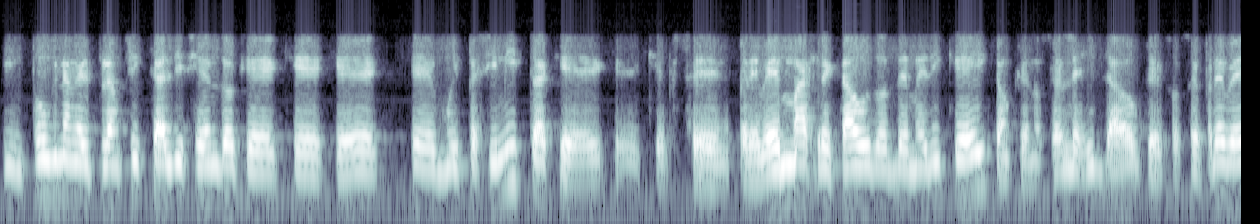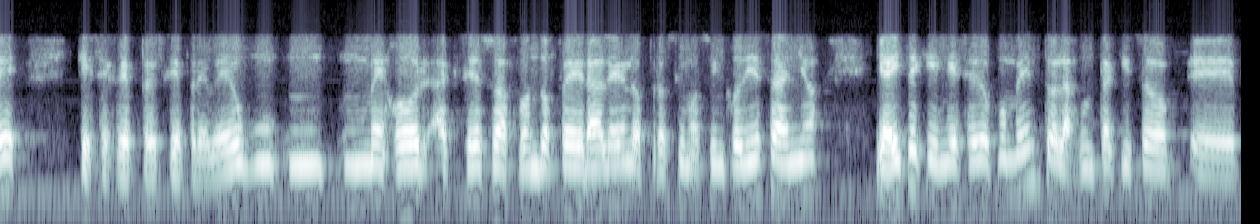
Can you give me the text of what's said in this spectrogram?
impugnan el plan fiscal diciendo que, que, es muy pesimista, que, se prevén más recaudos de Medicaid, que aunque no se han legislado, que eso se prevé, que se, se prevé un, mejor acceso a fondos federales en los próximos 5 o 10 años. Y ahí dice que en ese documento la Junta quiso eh,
